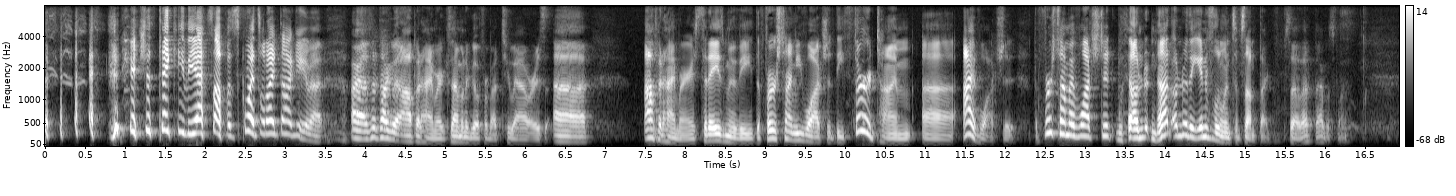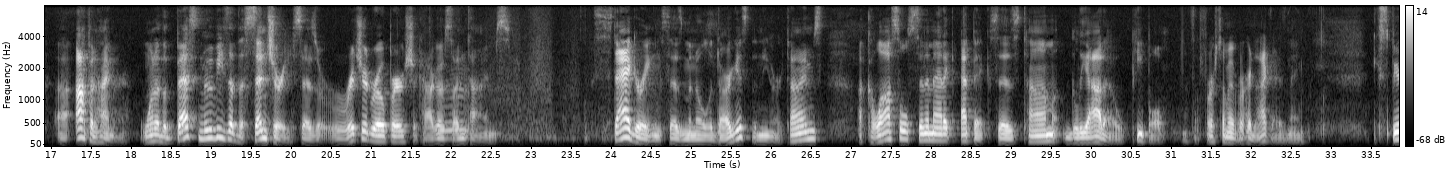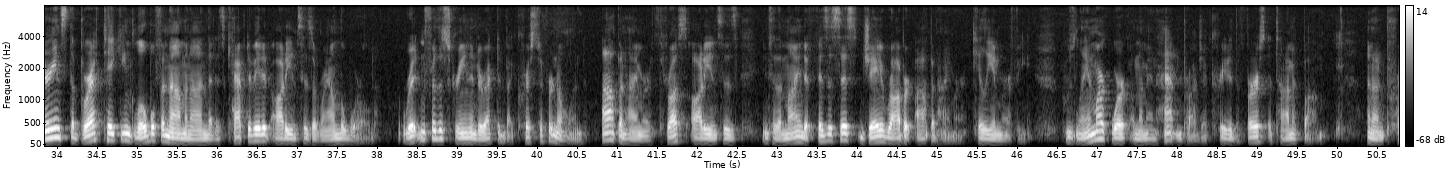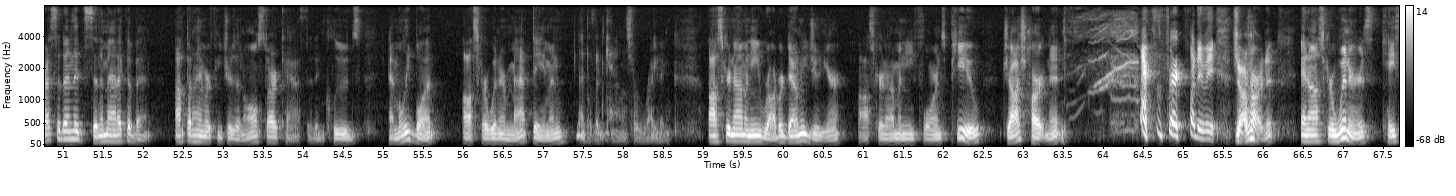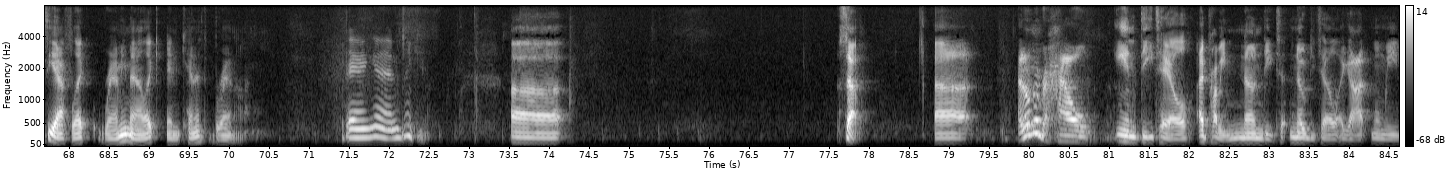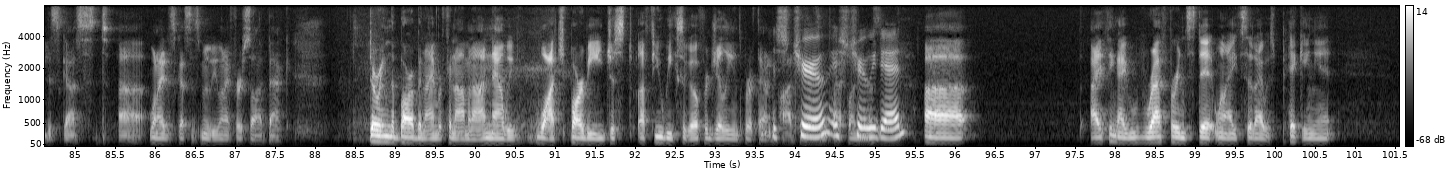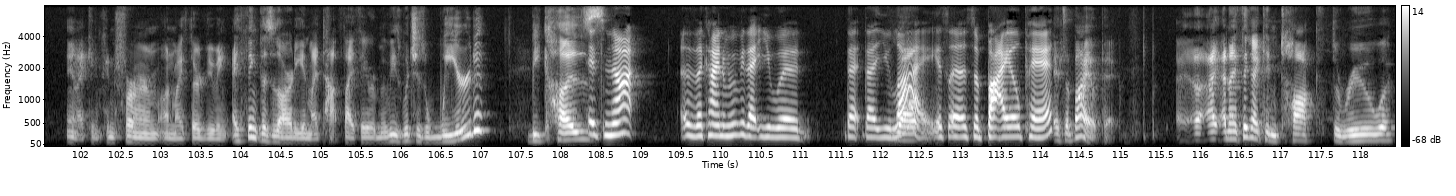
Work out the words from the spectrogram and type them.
it's just taking the S off of squints. What am I talking about? All right, let's not talk about Oppenheimer because I'm going to go for about two hours. Uh, Oppenheimer is today's movie. The first time you've watched it, the third time uh, I've watched it. The first time I've watched it, under, not under the influence of something. So that, that was fun. Uh, Oppenheimer, one of the best movies of the century, says Richard Roeper, Chicago mm-hmm. Sun Times. Staggering, says Manohla Dargis, the New York Times. A colossal cinematic epic, says Tom Gliatto, People. That's the first time I've ever heard that guy's name. Experience the breathtaking global phenomenon that has captivated audiences around the world. Written for the screen and directed by Christopher Nolan, Oppenheimer thrusts audiences into the mind of physicist J. Robert Oppenheimer, Cillian Murphy, whose landmark work on the Manhattan Project created the first atomic bomb. An unprecedented cinematic event, Oppenheimer features an all star cast that includes Emily Blunt, Oscar winner Matt Damon, that doesn't count as for writing, Oscar nominee Robert Downey Jr., Oscar nominee Florence Pugh, Josh Hartnett, that's very funny to me, Josh Hartnett, and Oscar winners Casey Affleck, Rami Malek, and Kenneth Branagh. Very good. Thank you. Uh, so, uh, I don't remember how in detail. I probably none detail, no detail I got when we discussed uh, when I discussed this movie when I first saw it back during the Barbenheimer phenomenon. Now we've watched Barbie just a few weeks ago for Jillian's birthday. On the It's podcast, true. It's true. We did. Uh, I think I referenced it when I said I was picking it, and I can confirm on my third viewing. I think this is already in my top five favorite movies, which is weird because It's not the kind of movie that you would that that you Well- lie. It's a it's a biopic. it's a biopic. Uh, I, and I think I can talk through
